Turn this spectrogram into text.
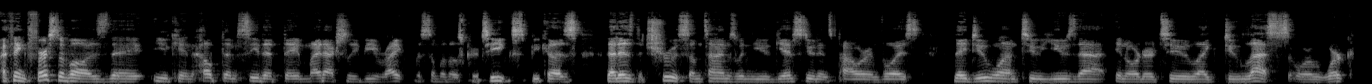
I think first of all is they you can help them see that they might actually be right with some of those critiques because that is the truth. Sometimes when you give students power and voice, they do want to use that in order to like do less or work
